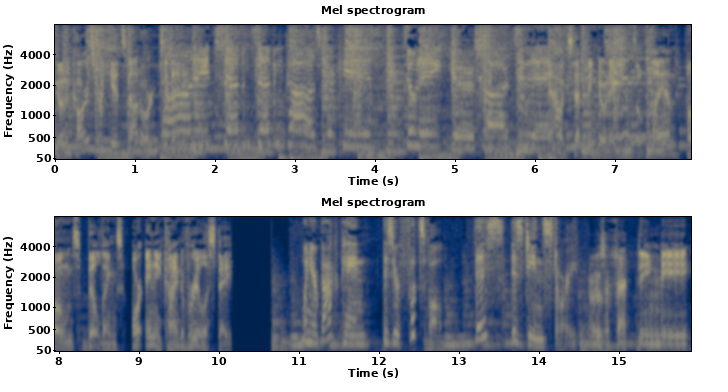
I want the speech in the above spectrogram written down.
Go to carsforkids.org today. One eight seven seven cars for kids. Donate your car today. Now accepting donations of land, homes, buildings, or any kind of real estate. When your back pain is your foot's fault. This is Dean's story. It was affecting me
